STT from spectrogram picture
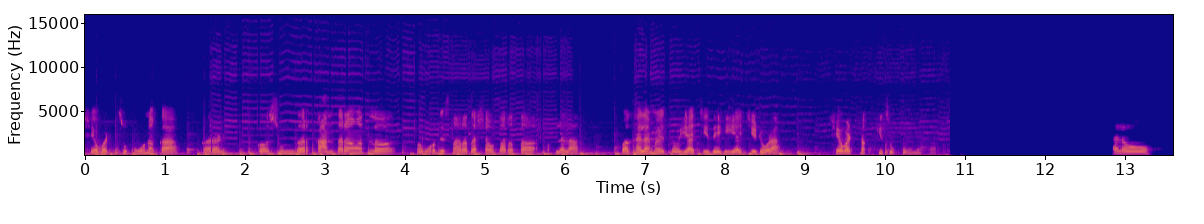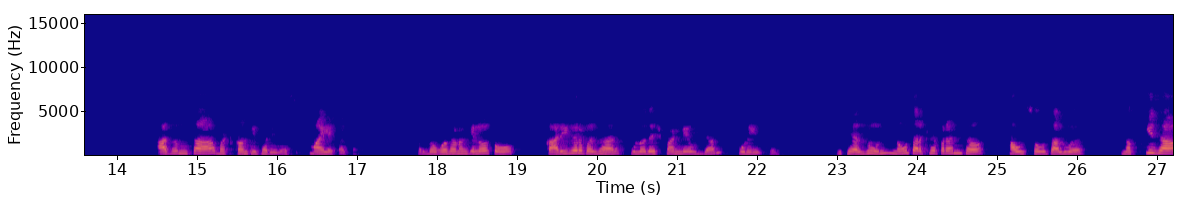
शेवट चुकवू नका. कारण इतकं सुंदर कांतारामधलं समोर दिसणारा दशावतार असा आपल्याला बघायला मिळतो. याची देही याची डोळा. शेवट नक्की चुकवू नका. हॅलो. आज आमचा भटकंतीचा दिवस. मायलेकाचा तर दोघं जण गेलो होतो. कारीगर बाजार पु ल देशपांडे उद्यान पुणे येथे. इथे अजून नऊ तारखेपर्यंत हा उत्सव चालू आहे. नक्की जा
